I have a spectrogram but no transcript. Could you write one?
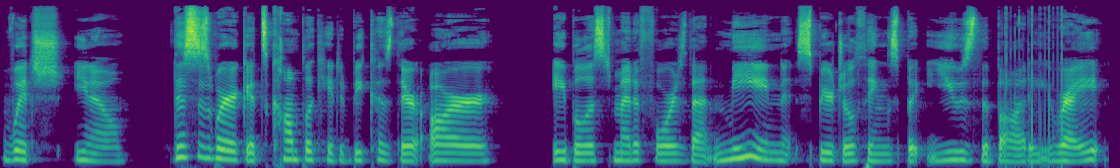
which, you know, this is where it gets complicated because there are ableist metaphors that mean spiritual things but use the body, right?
